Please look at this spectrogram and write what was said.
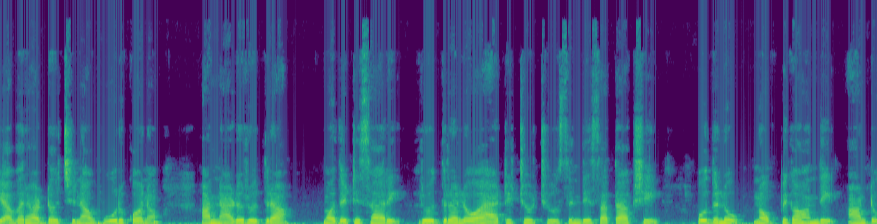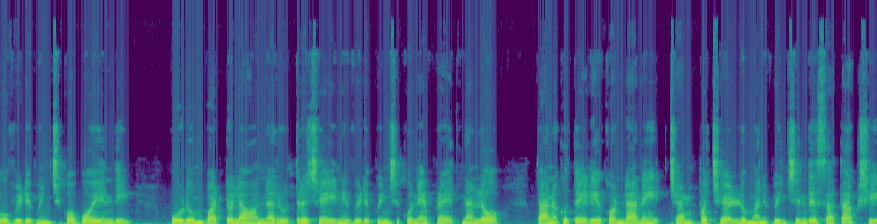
ఎవరు అడ్డొచ్చినా ఊరుకోను అన్నాడు రుద్ర. మొదటిసారి రుద్రలో యాటిట్యూడ్ చూసింది సతాక్షి. వదులు నొప్పిగా ఉంది అంటూ విడిపించుకోబోయింది. ఉడుం పట్టులా ఉన్న రుద్ర చేయిని విడిపించుకునే ప్రయత్నంలో తనకు తెలియకుండానే చెంప చెళ్ళు మనిపించింది సతాక్షి.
